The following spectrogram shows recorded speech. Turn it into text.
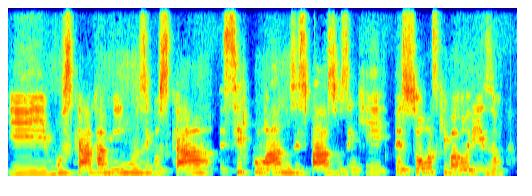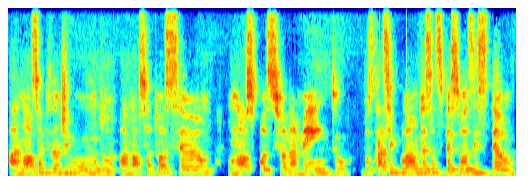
e buscar caminhos e buscar circular nos espaços em que pessoas que valorizam a nossa visão de mundo, a nossa atuação, o nosso posicionamento, buscar circular onde essas pessoas estão,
